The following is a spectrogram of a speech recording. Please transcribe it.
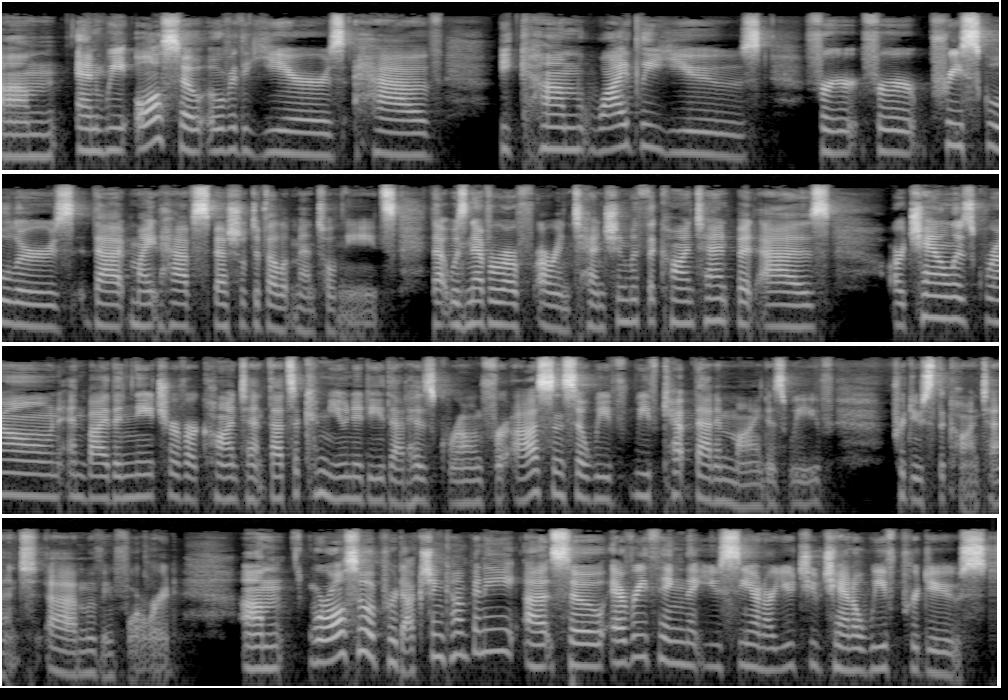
Um, and we also, over the years, have become widely used for, for preschoolers that might have special developmental needs. That was never our, our intention with the content, but as our channel has grown and by the nature of our content, that's a community that has grown for us. And so we've, we've kept that in mind as we've produced the content uh, moving forward. Um, we're also a production company. Uh, so everything that you see on our YouTube channel, we've produced.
